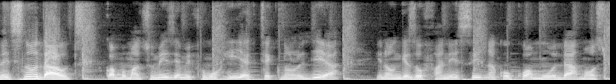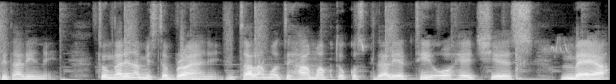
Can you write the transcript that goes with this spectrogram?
And it's no doubt kwamba matumizi ya mifumo hii ya teknolojia inaongeza ufanisi na kuokoa muda mahospitalini. Tuungane na Mr. Brian, mtaalamu wa tehama kutoka hospitali ya TOHS Mbeya,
